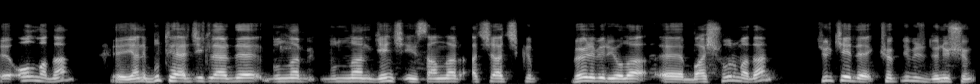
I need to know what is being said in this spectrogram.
e, olmadan e, yani bu tercihlerde bulunan, bulunan genç insanlar açığa çıkıp böyle bir yola e, başvurmadan Türkiye'de köklü bir dönüşüm,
